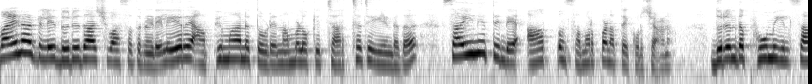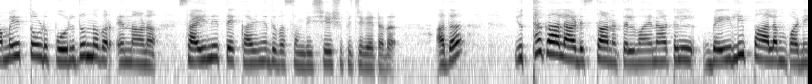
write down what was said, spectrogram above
വയനാട്ടിലെ ദുരിതാശ്വാസത്തിനിടയിൽ ഏറെ അഭിമാനത്തോടെ നമ്മളൊക്കെ ചർച്ച ചെയ്യേണ്ടത് സൈന്യത്തിന്റെ ആത്മസമർപ്പണത്തെക്കുറിച്ചാണ്. ദുരന്തഭൂമിയിൽ സമയത്തോട് പൊരുതുന്നവർ എന്നാണ് സൈന്യത്തെ കഴിഞ്ഞ ദിവസം വിശേഷിപ്പിച്ചു കേട്ടത്. അത് യുദ്ധകാലാടിസ്ഥാനത്തിൽ വയനാട്ടിൽ ബെയ്ലി പാലം പണി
